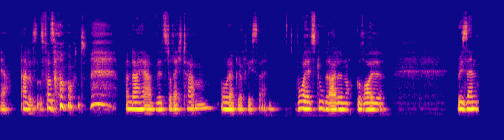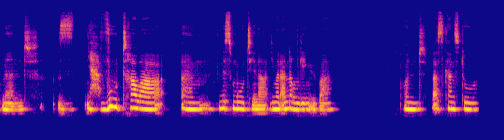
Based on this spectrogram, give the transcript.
ja, alles ist versaut. Von daher willst du recht haben oder glücklich sein. Wo hältst du gerade noch Groll, Resentment, ja, Wut, Trauer, ähm, Missmut jemand anderem gegenüber? Und was kannst du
